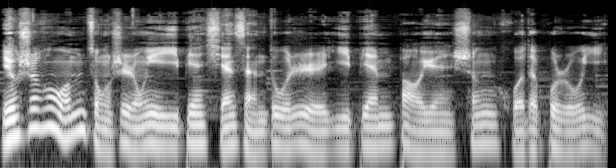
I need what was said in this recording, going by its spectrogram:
有时候我们总是容易一边闲散度日，一边抱怨生活的不如意。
